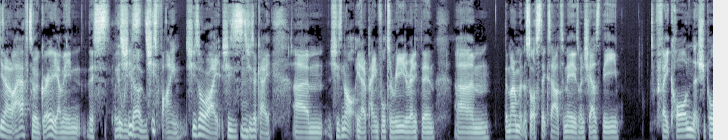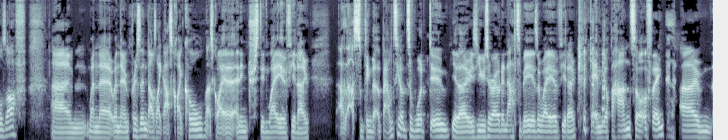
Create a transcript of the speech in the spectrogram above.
you know, I have to agree. I mean, this Here we she's go. she's fine. She's all right. She's she's okay. Um, she's not you know painful to read or anything. Um, the moment that sort of sticks out to me is when she has the fake horn that she pulls off um, when they're when they're imprisoned. I was like, that's quite cool. That's quite a, an interesting way of you know. That's something that a bounty hunter would do, you know, is use her own anatomy as a way of, you know, getting the upper hand sort of thing. Um,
